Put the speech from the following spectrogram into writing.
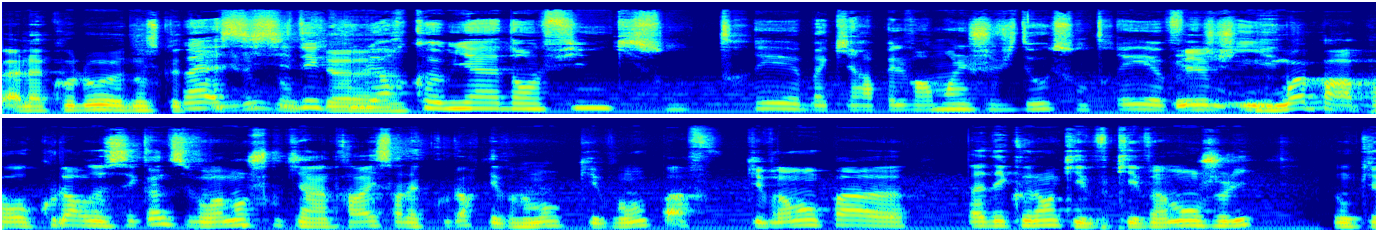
à la colo dans ce que bah, si c'est des euh, couleurs comme il y a dans le film qui sont très bah, qui rappellent vraiment les jeux vidéo sont très euh, mais moi par rapport aux couleurs de Second c'est vraiment je trouve qu'il y a un travail sur la couleur qui est vraiment qui est vraiment pas qui est vraiment pas euh, pas déconnant qui est, qui est vraiment joli. Donc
